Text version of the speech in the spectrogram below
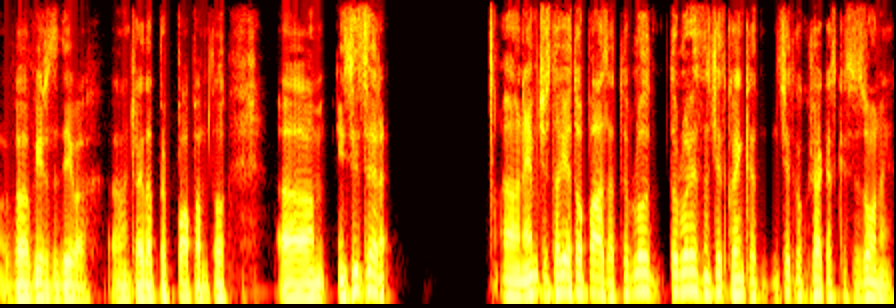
v vir zadevah. Um, čakaj, da prepopam to. Um, in sicer, uh, ne vem, če ste vi to opazili, to, je bilo- to je bilo res na začetku, enkrat, na začetku košarkarske sezone,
